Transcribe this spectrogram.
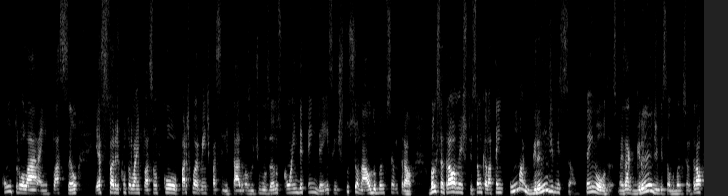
controlar a inflação. E essa história de controlar a inflação ficou particularmente facilitada nos últimos anos com a independência institucional do Banco Central. O Banco Central é uma instituição que ela tem uma grande missão, tem outras, mas a grande missão do Banco Central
